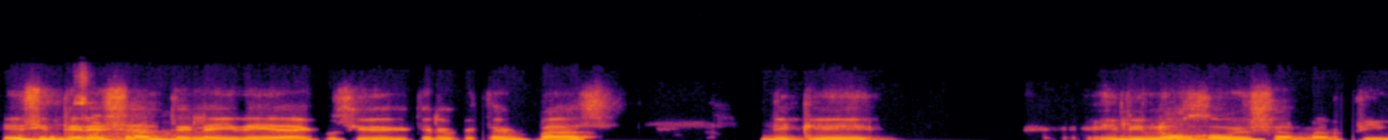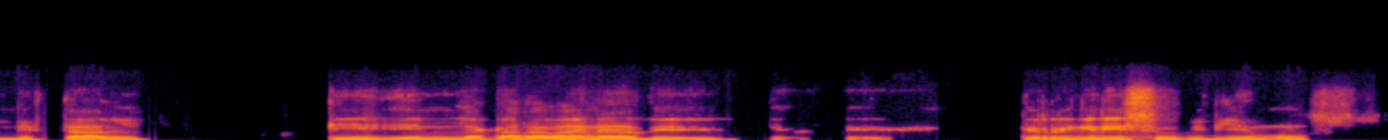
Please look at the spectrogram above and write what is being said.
Es interesante la idea, inclusive creo que está en paz, de que el enojo de San Martín es tal que en la caravana de, regreso, diríamos,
